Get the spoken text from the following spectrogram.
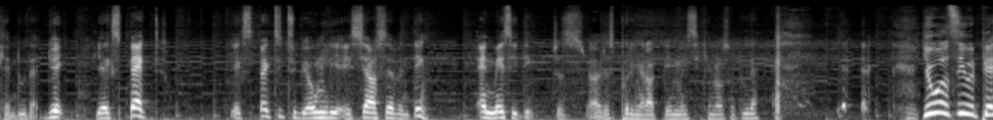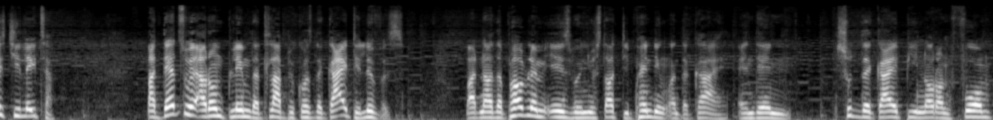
can do that. You, you expect you expect it to be only a CR7 thing and Messi thing. Just uh, just putting it out there. Messi can also do that. you will see with PSG later. But that's where I don't blame the club because the guy delivers. But now the problem is when you start depending on the guy, and then should the guy be not on form,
